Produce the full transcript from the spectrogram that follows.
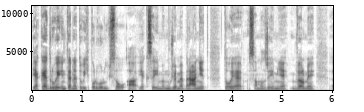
Jaké druhy internetových podvodů jsou a jak se jim můžeme bránit, to je samozřejmě velmi eh,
